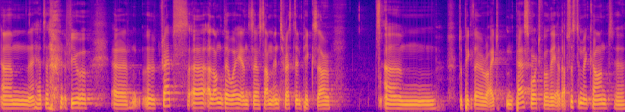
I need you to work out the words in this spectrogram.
Um, I had a few uh, uh, traps uh, along the way and there are some interesting picks are um, to pick the right password for the LDAP system account. Uh,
